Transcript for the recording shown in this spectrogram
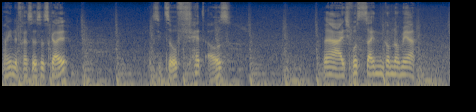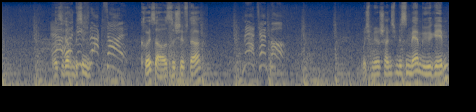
Meine Fresse, ist das geil. Das sieht so fett aus. Ja, ich wusste, da hinten kommt noch mehr. Das sieht auch ein bisschen größer aus, das Schiff da. Mehr Tempo! Muss ich mir wahrscheinlich ein bisschen mehr Mühe geben.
